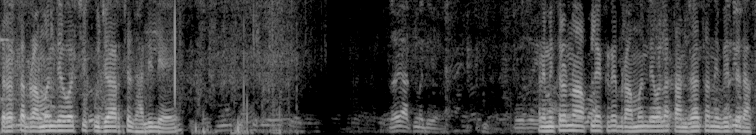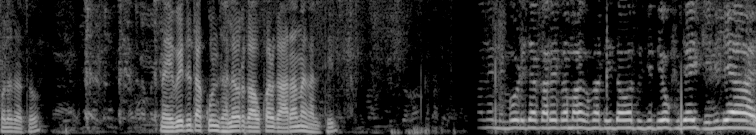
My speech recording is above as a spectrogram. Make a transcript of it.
तर आता ब्राह्मण देवाची पूजा अर्चा झालेली आहे. आणि मित्रांनो आपल्या इकडे ब्राह्मण देवाला तांदळाचा नैवेद्य दाखवला जातो. नैवेद्य दाखवून झाल्यावर गावकार गाराना घालतील. निंबोडीच्या कार्यक्रमासाठी तेव्हा तुझी देवपूजा ही केलेली आहे.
